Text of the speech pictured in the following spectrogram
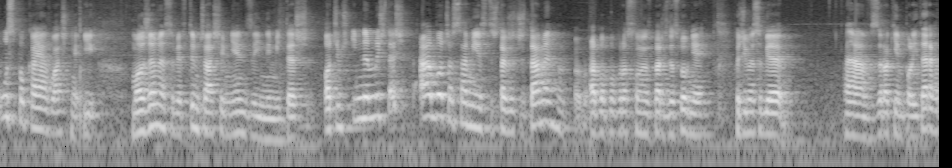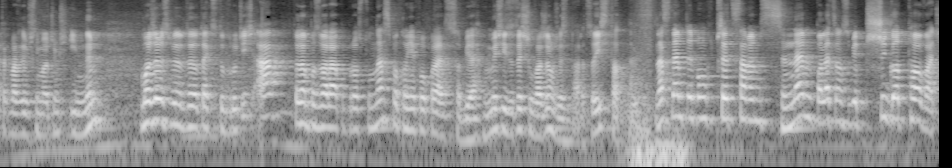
uspokaja właśnie i możemy sobie w tym czasie między innymi też o czymś innym myśleć, albo czasami jest też tak, że czytamy, albo po prostu mówiąc bardziej dosłownie, chodzimy sobie wzrokiem po literach, a tak naprawdę myślimy o czymś innym. Możemy sobie do tego tekstu wrócić, a to nam pozwala po prostu na spokojnie poukładać sobie myśli, co też uważam, że jest bardzo istotne. Następny punkt przed samym snem polecam sobie przygotować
